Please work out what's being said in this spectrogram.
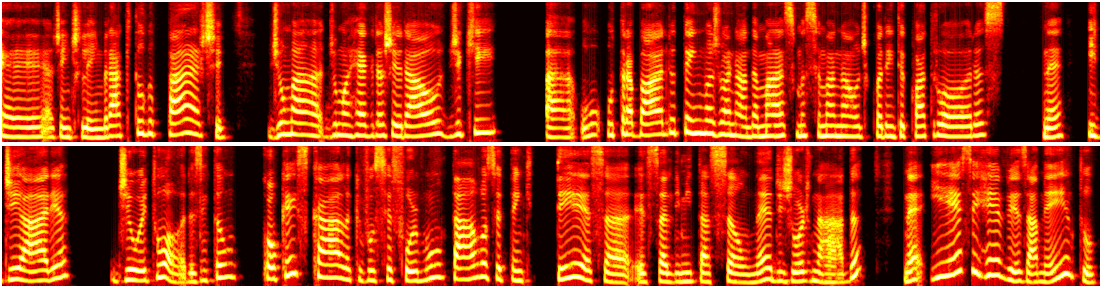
É, a gente lembrar que tudo parte de uma, de uma regra geral de que a, o, o, trabalho tem uma jornada máxima semanal de 44 horas, né? E diária de 8 horas. Então, qualquer escala que você for montar, você tem que ter essa, essa limitação né, de jornada, né? E esse revezamento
